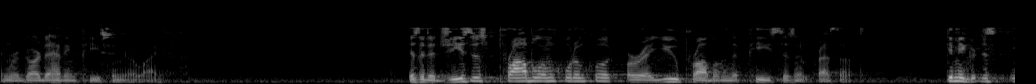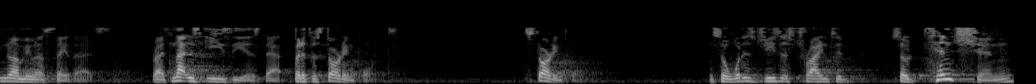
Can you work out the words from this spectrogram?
in regard to having peace in your life? Is it a Jesus problem, quote unquote, or a you problem that peace isn't present? Give me just, you know what I mean when I say that. Right? It's not as easy as that, but it's a starting point. Starting point. And so what is Jesus trying to, so tension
